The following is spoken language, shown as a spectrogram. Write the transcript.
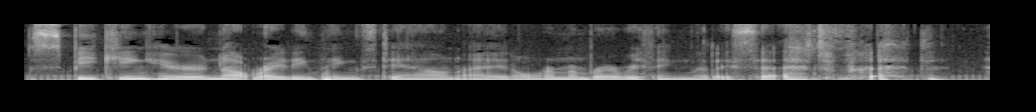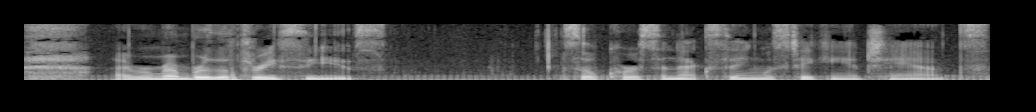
speaking here, and not writing things down. I don't remember everything that I said, but I remember the three C's. So, of course, the next thing was taking a chance.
